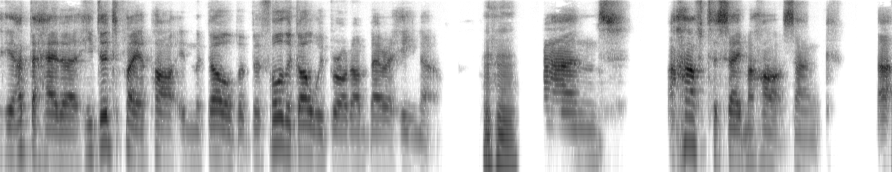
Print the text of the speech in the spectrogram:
he had the header. He did play a part in the goal, but before the goal, we brought on Berahino, Mhm. and I have to say, my heart sank uh,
